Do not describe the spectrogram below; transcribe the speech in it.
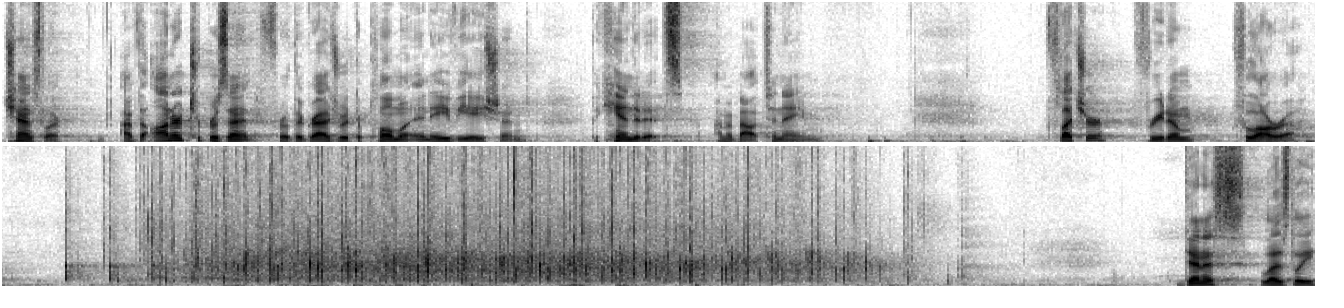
Chancellor, I have the honor to present for the Graduate Diploma in Aviation the candidates I'm about to name. Fletcher Freedom Fulara. Dennis Leslie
